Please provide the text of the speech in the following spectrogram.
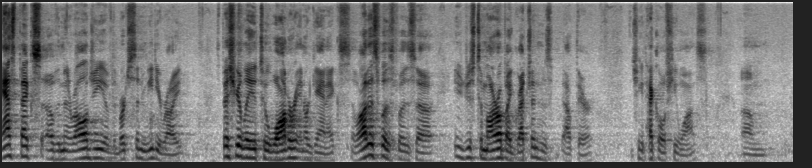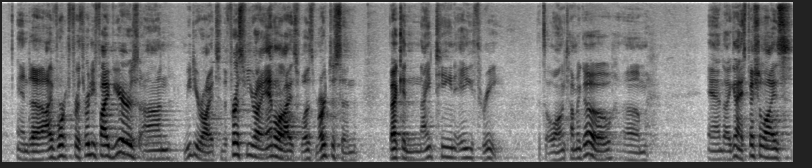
aspects of the mineralogy of the Murchison meteorite, especially related to water and organics. A lot of this was, was uh, introduced tomorrow by Gretchen, who's out there. She can heckle if she wants. Um, and uh, I've worked for 35 years on meteorites. The first meteorite I analyzed was Murchison back in 1983. It's a long time ago. Um, and again, I specialize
